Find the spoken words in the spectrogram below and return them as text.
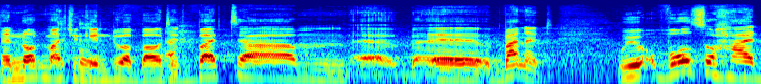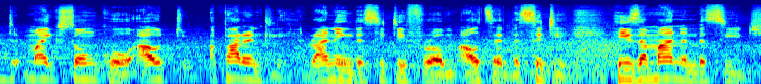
and not much you can do about it. But um, uh, uh, Bernard. We've also had Mike Sonko out apparently running the city from outside the city. He's a man under siege.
